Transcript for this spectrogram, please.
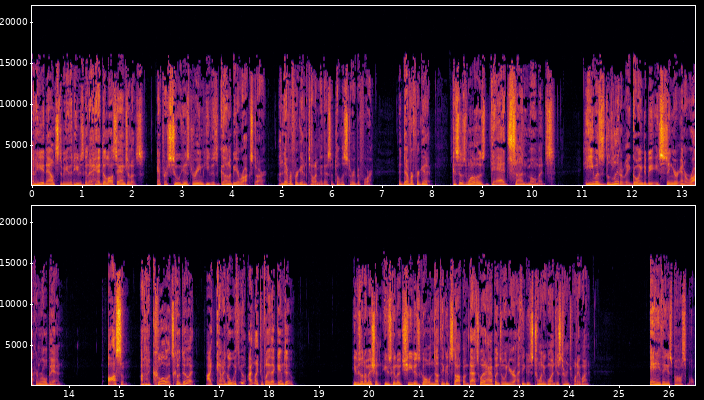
And he announced to me that he was going to head to Los Angeles and pursue his dream. He was going to be a rock star. I'll never forget him telling me this. I've told the story before. I'd never forget it because it was one of those dad son moments. He was literally going to be a singer in a rock and roll band. Awesome. I'm like, cool, let's go do it. I, can I go with you? I'd like to play that game too. He was on a mission. He was going to achieve his goal. Nothing could stop him. That's what happens when you're, I think he was 21, just turned 21. Anything is possible.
